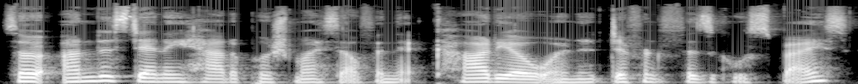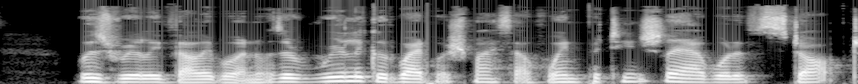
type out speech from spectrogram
So understanding how to push myself in that cardio or in a different physical space was really valuable. And it was a really good way to push myself when potentially I would have stopped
